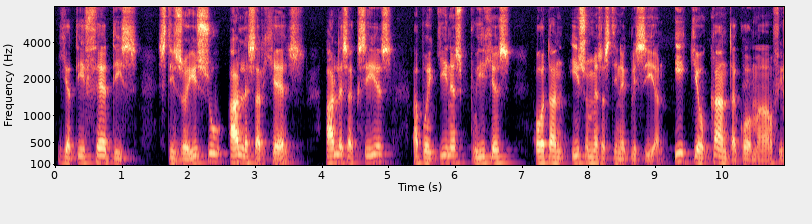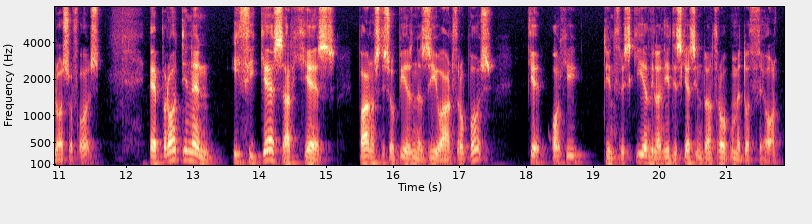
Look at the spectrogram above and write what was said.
γιατί θέτεις στη ζωή σου άλλες αρχές, άλλες αξίες από εκείνες που είχες όταν ήσουν μέσα στην εκκλησία. Ή και ο Κάντ ακόμα, ο φιλόσοφος, επρότεινε ηθικές αρχές πάνω στις οποίες να ζει ο άνθρωπος και όχι την θρησκεία, δηλαδή τη σχέση του ανθρώπου με τον Θεό.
